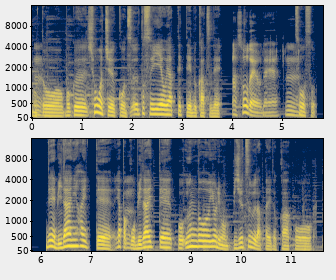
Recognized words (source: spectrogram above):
うん。えっと、僕小中高ずっと水泳をやってて部活で、あそうだよね。うん。そうそう。で美大に入ってやっぱこううん。美大ってこう運動よりも美術部だったりとかこう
